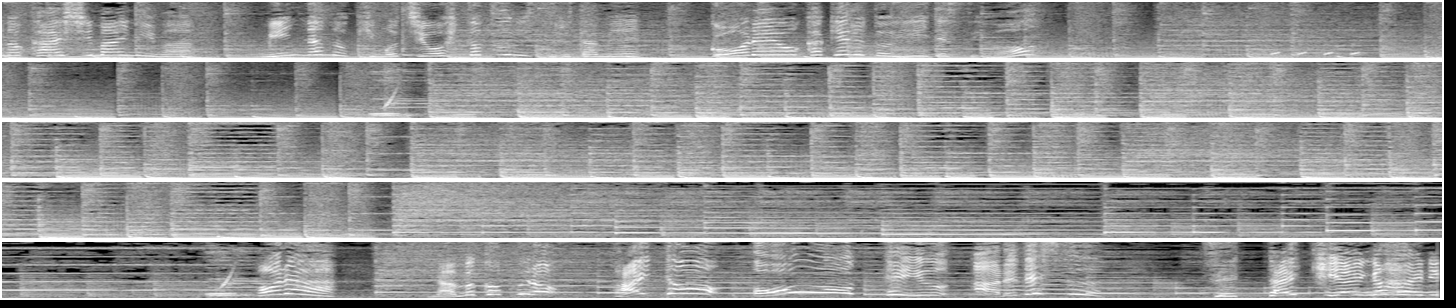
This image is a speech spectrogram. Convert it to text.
ブの開始前にはみんなの気持ちを一つにするため号令をかけるといいですよ。プロファイト王っていうあれです。絶対気合が入り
